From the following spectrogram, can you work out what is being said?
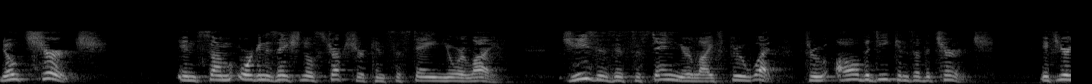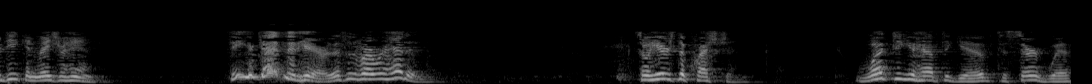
No church in some organizational structure can sustain your life. Jesus is sustaining your life through what? Through all the deacons of the church. If you're a deacon, raise your hand. See, you're getting it here. This is where we're headed. So here's the question What do you have to give to serve with?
